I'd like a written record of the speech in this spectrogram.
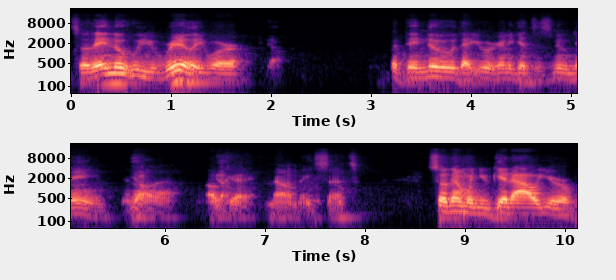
So they knew who you really were. Yeah. But they knew that you were going to get this new name and Yeah. all that. Yeah. Okay, now it makes sense. So then when you get out, you're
